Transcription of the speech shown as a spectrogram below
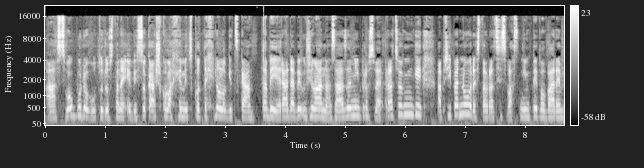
a svou budovu tu dostane i Vysoká škola chemicko-technologická. Ta by ráda využila na zázemí pro své pracovníky a případnou restauraci s vlastním pivovarem.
